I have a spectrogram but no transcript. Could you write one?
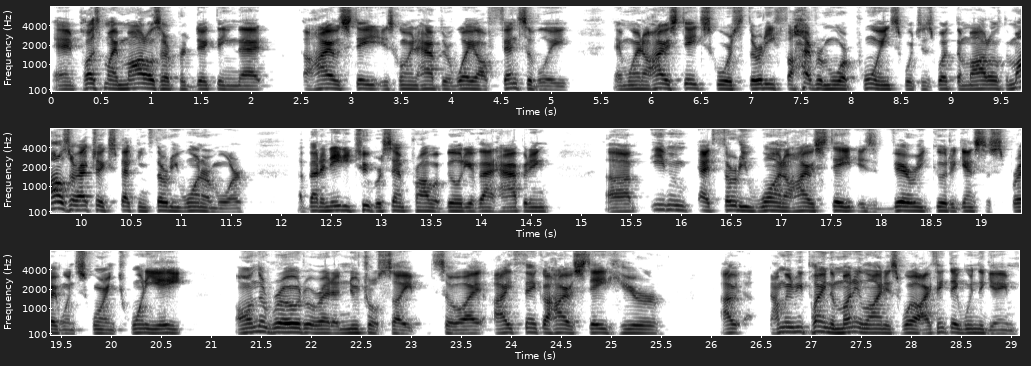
And plus, my models are predicting that Ohio State is going to have their way offensively. And when Ohio State scores 35 or more points, which is what the models, the models are actually expecting 31 or more, about an 82% probability of that happening. Uh, even at 31, Ohio State is very good against the spread when scoring 28 on the road or at a neutral site. So I, I think Ohio State here, I, I'm going to be playing the money line as well. I think they win the game.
